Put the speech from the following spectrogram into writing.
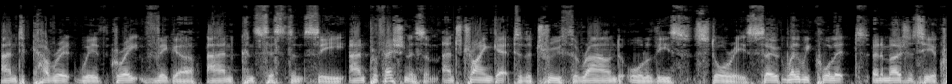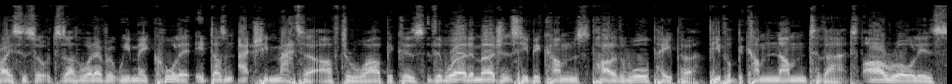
and to cover it with great vigor and consistency and professionalism and to try and get to the truth around all of these stories. So whether we call it an emergency, a crisis or a disaster, whatever we may call it, it doesn't actually matter after a while because the word emergency becomes part of the wallpaper. People become numb to that. Our role is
